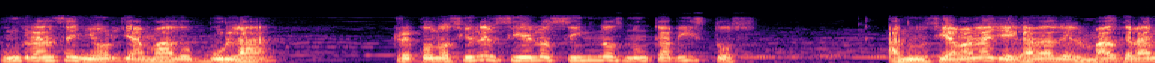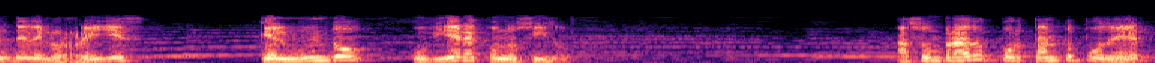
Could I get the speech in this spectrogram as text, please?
un gran señor llamado Bulá reconoció en el cielo signos nunca vistos. Anunciaban la llegada del más grande de los reyes que el mundo hubiera conocido. Asombrado por tanto poder,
